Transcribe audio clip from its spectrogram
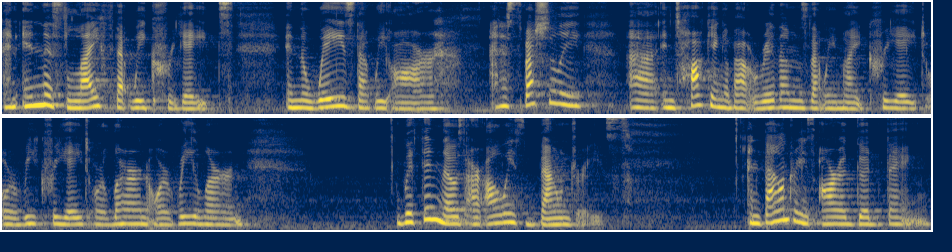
And in this life that we create, in the ways that we are, and especially uh, in talking about rhythms that we might create or recreate or learn or relearn, within those are always boundaries. And boundaries are a good thing.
